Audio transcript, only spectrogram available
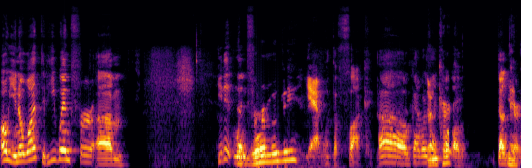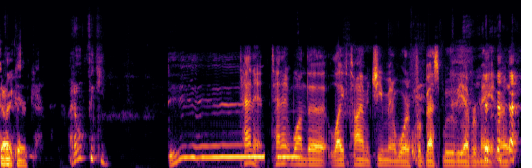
Oh, you know what? Did he win for? um He didn't win That for. a movie? Yeah. What the fuck? Oh God, what is Dunkirk? that called? Dunkirk. Yeah, thanks. Dunkirk. I don't think he did. Tenet. Tenet won the Lifetime Achievement Award for Best Movie Ever Made, right?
